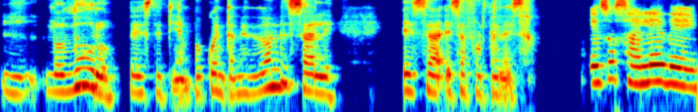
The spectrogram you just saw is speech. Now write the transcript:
lo duro de este tiempo? Cuéntame, ¿de dónde sale esa, esa fortaleza? Eso sale de,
